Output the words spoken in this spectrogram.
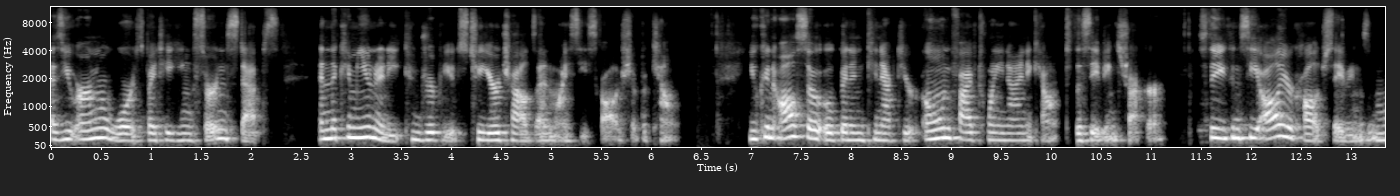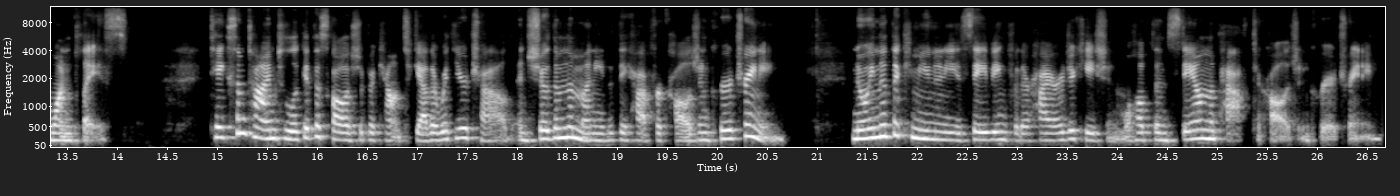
as you earn rewards by taking certain steps and the community contributes to your child's NYC scholarship account. You can also open and connect your own 529 account to the savings tracker so you can see all your college savings in one place. Take some time to look at the scholarship account together with your child and show them the money that they have for college and career training. Knowing that the community is saving for their higher education will help them stay on the path to college and career training.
